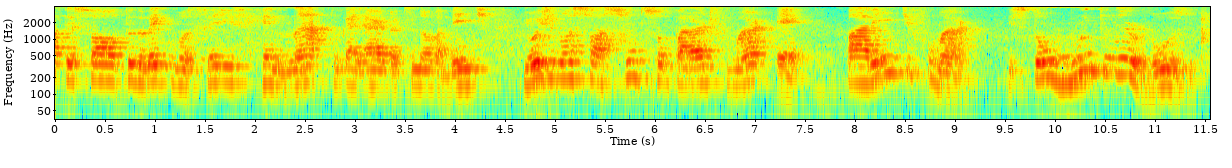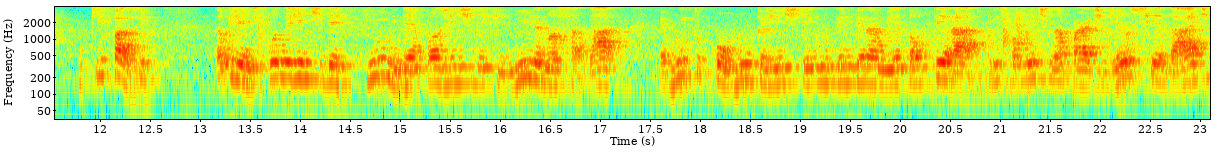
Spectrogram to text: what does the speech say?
pessoal, tudo bem com vocês? Renato Galhardo aqui novamente e hoje o nosso assunto sobre parar de fumar é Parei de fumar, estou muito nervoso, o que fazer? Então gente, quando a gente define, né, após a gente definir a nossa data, é muito comum que a gente tenha um temperamento alterado, principalmente na parte de ansiedade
